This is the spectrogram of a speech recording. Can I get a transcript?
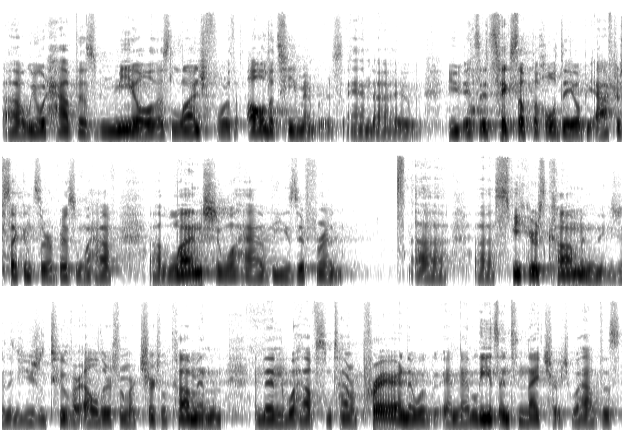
uh, we would have this meal, this lunch for all the team members. And uh, it, you, it, it, takes up the whole day. It'll be after second service, and we'll have uh, lunch, and we'll have these different uh, uh, speakers come, and usually, usually, two of our elders from our church will come, and, and then we'll have some time of prayer, and then we'll, and it leads into night church. We'll have this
